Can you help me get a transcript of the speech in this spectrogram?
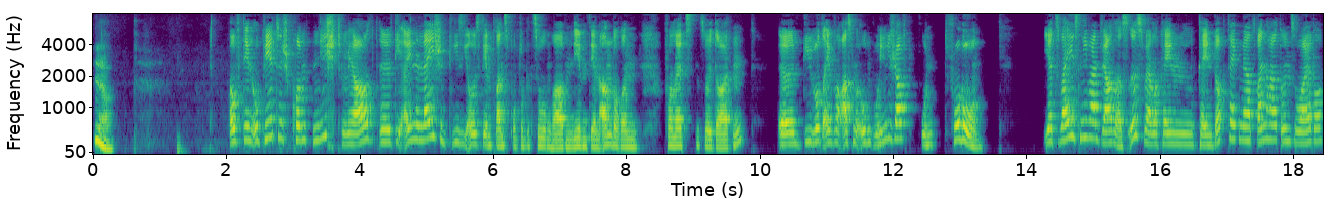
Ja, Auf den OP-Tisch kommt nicht mehr äh, die eine Leiche, die sie aus dem Transporter gezogen haben, neben den anderen verletzten Soldaten. Äh, die wird einfach erstmal irgendwo hingeschafft und verloren. Jetzt weiß niemand, wer das ist, weil er keinen keinen Doctag mehr dran hat und so weiter.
